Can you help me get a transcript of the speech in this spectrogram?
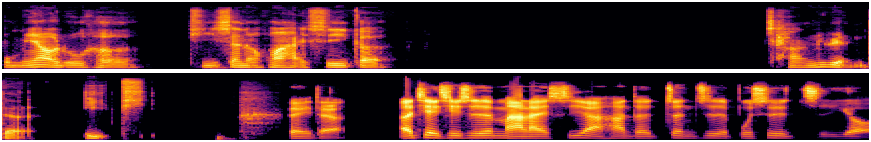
我们要如何提升的话，还是一个。长远的议题，对的，而且其实马来西亚它的政治不是只有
